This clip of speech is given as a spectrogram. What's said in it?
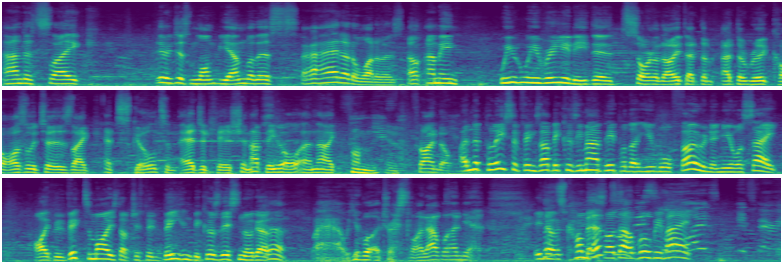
and it's like they're just lump you in with this. I don't know what it is. I, I mean, we, we really need to sort it out at the at the root cause, which is like at schools and education, at people, and like from you know, trying to. And the police and things are because the amount of people that you will phone and you will say, I've been victimised, I've just been beaten because this, and they'll go, Yeah. wow, you were dressed like that, weren't you? You know, That's comments like that will be made. It's very important.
